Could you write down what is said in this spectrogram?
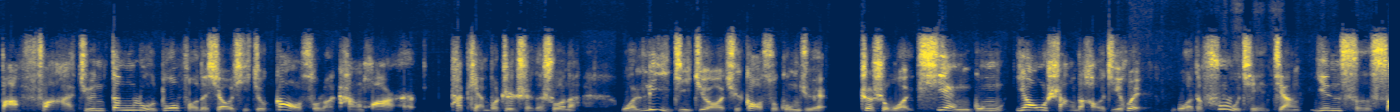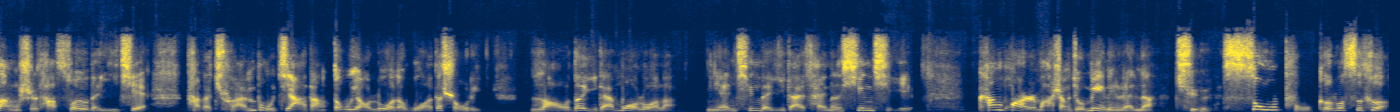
把法军登陆多佛的消息就告诉了康华尔，他恬不知耻地说呢：“我立即就要去告诉公爵，这是我献功邀赏的好机会。我的父亲将因此丧失他所有的一切，他的全部家当都要落到我的手里。老的一代没落了，年轻的一代才能兴起。”康华尔马上就命令人呢去搜捕格罗斯特。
